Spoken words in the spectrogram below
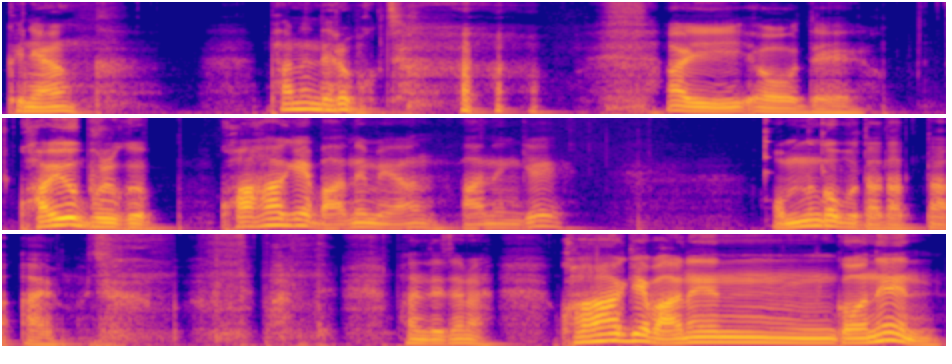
그냥 파는 대로 먹자. 아, 이, 어, 네. 과유불급. 과하게 많으면 많은 게 없는 것보다 낫다. 아유, 맞아. 반대, 반대잖아. 과하게 많은 거는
